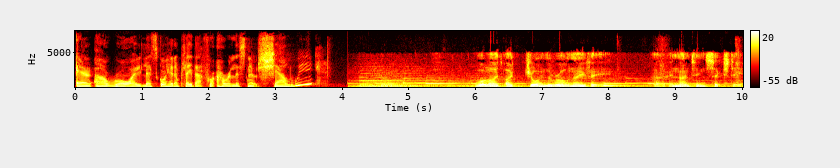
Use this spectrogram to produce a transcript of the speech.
And uh, Roy, let's go ahead and play that for our listeners, shall we? Well, I, I joined the Royal Navy uh, in 1960.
